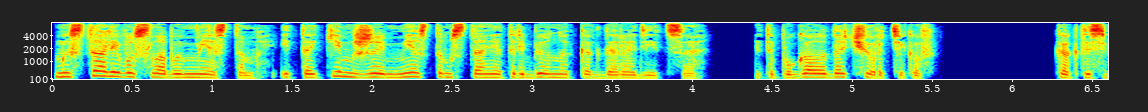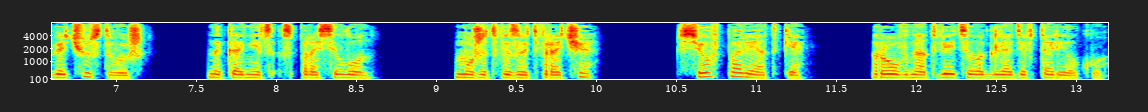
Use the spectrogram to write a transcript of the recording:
Мы стали его слабым местом, и таким же местом станет ребенок, когда родится. Это пугало до чертиков. «Как ты себя чувствуешь?» — наконец спросил он. «Может вызвать врача?» «Все в порядке», — ровно ответила, глядя в тарелку.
